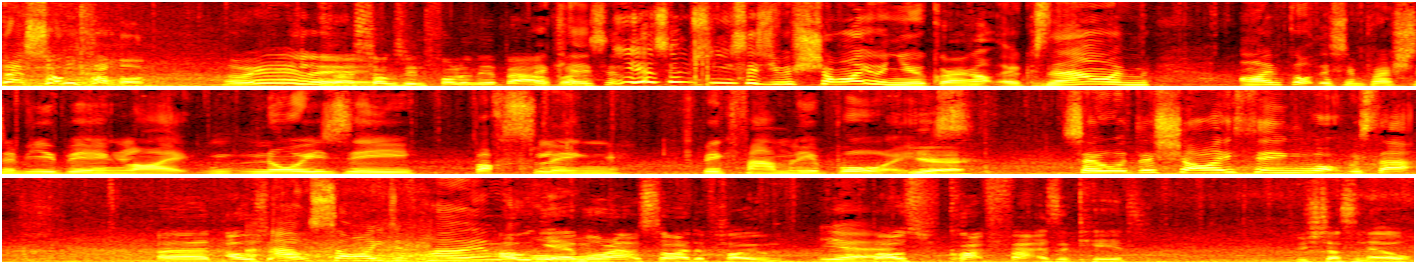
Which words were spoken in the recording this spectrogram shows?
That song come on. Oh, really? That song's been following me about. Okay, but- so yeah, it's interesting you said you were shy when you were growing up, though, because now I'm I've got this impression of you being like noisy, bustling, big family of boys. Yeah. So the shy thing, what was that? Uh, I was Outside of home? Oh yeah, more outside of home. Yeah. But I was quite fat as a kid, which doesn't help.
